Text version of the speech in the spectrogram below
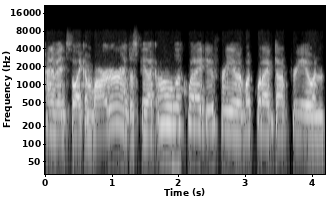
kind of into like a martyr and just be like, oh, look what I do for you, and look what I've done for you, and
